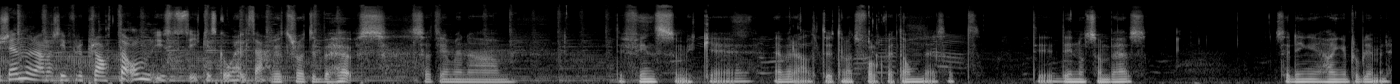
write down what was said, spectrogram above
Hur känner du annars inför att prata om just psykisk ohälsa? Jag tror att det behövs. Så att jag menar, det finns så mycket överallt utan att folk vet om det. Så att det, det är något som behövs. Så det är jag har inga problem med det.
